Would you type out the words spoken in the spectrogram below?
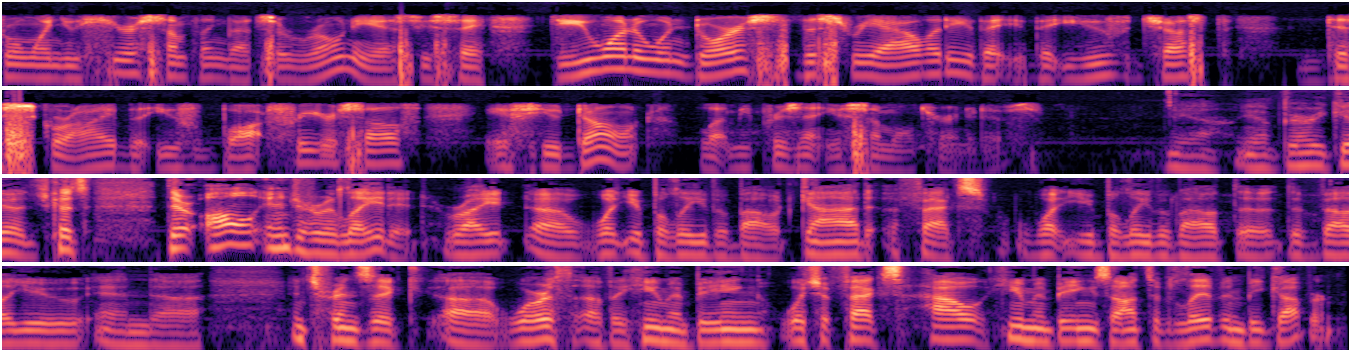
for when you hear something that's erroneous. You say, "Do you want to endorse this reality that that you've just described that you've bought for yourself? If you don't, let me present you some alternatives." Yeah, yeah, very good. Because they're all interrelated, right? Uh, what you believe about God affects what you believe about the, the value and uh, intrinsic uh, worth of a human being, which affects how human beings ought to live and be governed.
